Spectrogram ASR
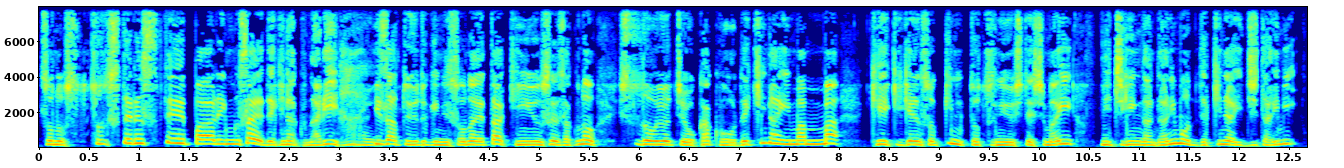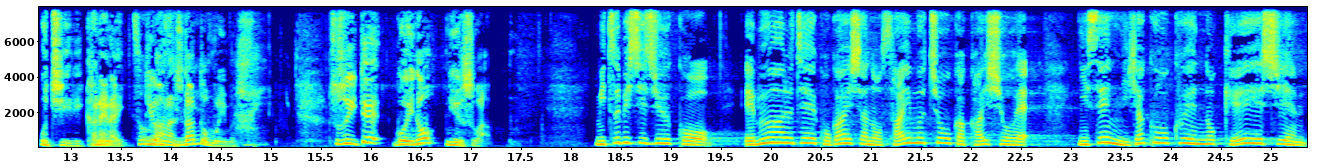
そのステレステーパーリングさえできなくなり、はい、いざという時に備えた金融政策の出動余地を確保できないまんま、景気減速期に突入してしまい、日銀が何もできない事態に陥りかねないという話だと思います。すねはい、続いて5位のニュースは。三菱重工 MRJ 子会社の債務超過解消へ。2200億円の経営支援。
